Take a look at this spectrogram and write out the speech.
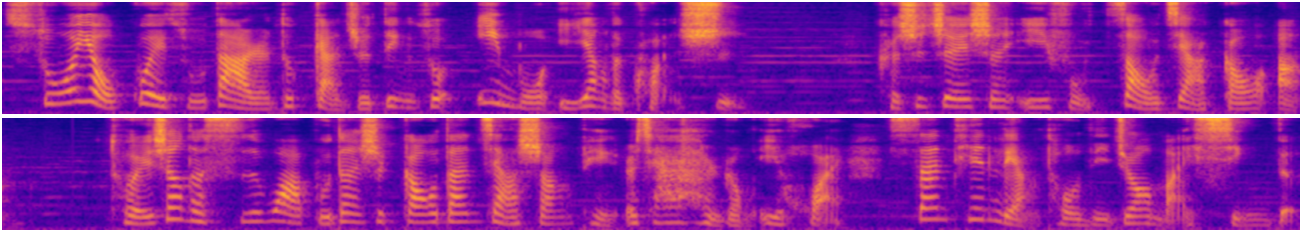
所有贵族大人都赶着定做一模一样的款式。可是这一身衣服造价高昂。腿上的丝袜不但是高单价商品，而且还很容易坏，三天两头你就要买新的。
